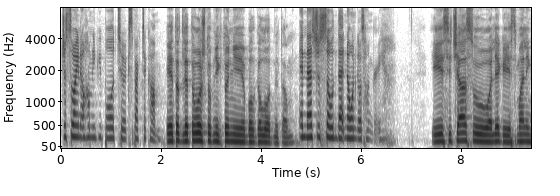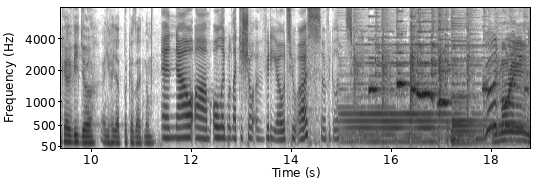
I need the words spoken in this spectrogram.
just so I know how many people to expect to come. И это для того, чтобы никто не был голодный там. And that's just so that no one goes hungry. И сейчас у Олега есть маленькое видео, они хотят показать нам. And now um, Oleg would like to show a video to us. So if we could look at the screen. Good morning.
